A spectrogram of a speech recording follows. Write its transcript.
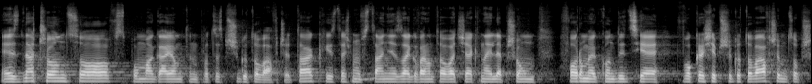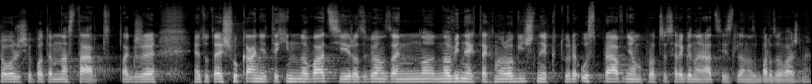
e, znacząco wspomagają ten proces przygotowawczy. Tak? Jesteśmy w stanie zagwarantować jak najlepszą formę, kondycję w okresie przygotowawczym, co przełoży się potem na start. Także e, tutaj szukanie tych innowacji, rozwiązań, no, nowinek technologicznych, które usprawnią proces regeneracji jest dla nas bardzo ważne.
